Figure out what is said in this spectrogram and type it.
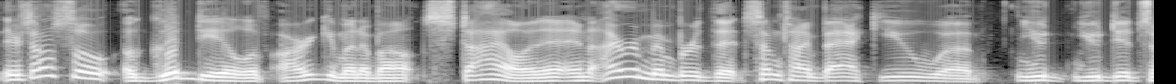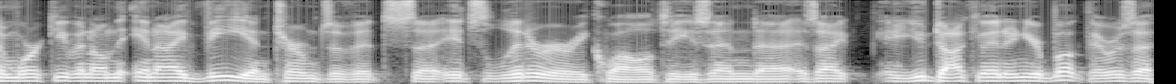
There's also a good deal of argument about style, and, and I remember that sometime back you uh, you you did some work even on the NIV in terms of its uh, its literary qualities, and uh, as I you document in your book, there was a,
